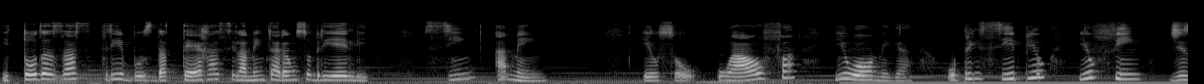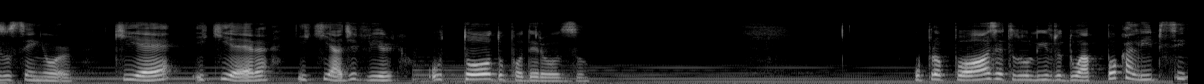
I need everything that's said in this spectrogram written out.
e todas as tribos da terra se lamentarão sobre ele. Sim, amém. Eu sou o Alfa e o Ômega, o princípio e o fim, diz o Senhor, que é e que era e que há de vir, o Todo-Poderoso. O propósito do livro do Apocalipse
